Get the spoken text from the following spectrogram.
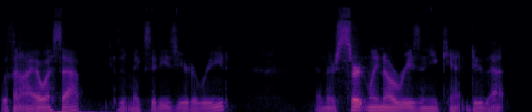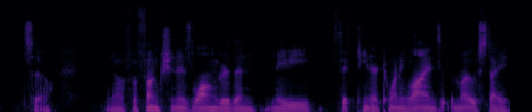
with an iOS app, because it makes it easier to read. And there's certainly no reason you can't do that. So, you know, if a function is longer than maybe 15 or 20 lines at the most, I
